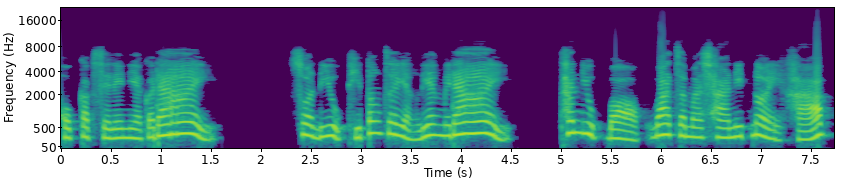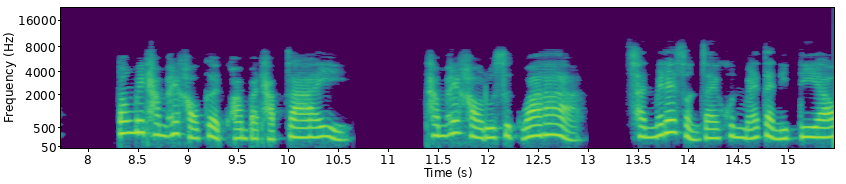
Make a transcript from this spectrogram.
พบกับเซเลเนียก็ได้ ส่วนดิยุกที่ต้องเจออย่างเลี่ยงไม่ได้ ท่านหยุกบอกว่าจะมาช้านิดหน่อยครับ ต้องไม่ทำให้เขาเกิดความประทับใจทำให้เขารู้สึกว่า ฉันไม่ได้สนใจคุณแม้แต่นิดเดียว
